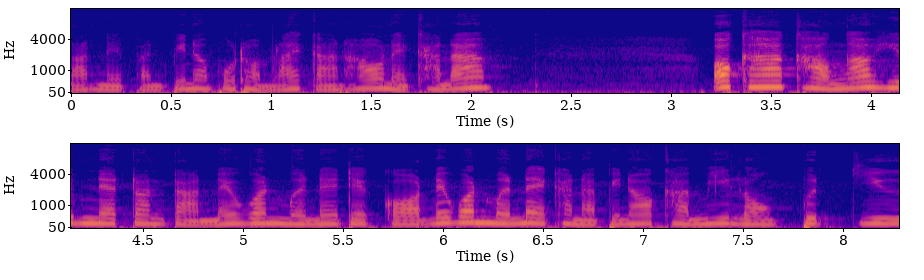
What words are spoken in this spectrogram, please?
ลัดในปันพี่น้องผู้ถมรายการเฮาในค่ะนะ ออค่ะข่าวเงาหิมแนตอนตานในวันเหมือนในเดกอดในวันเหมือนในขณะพี่น้องค่ะมีลองปึดยื้อ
